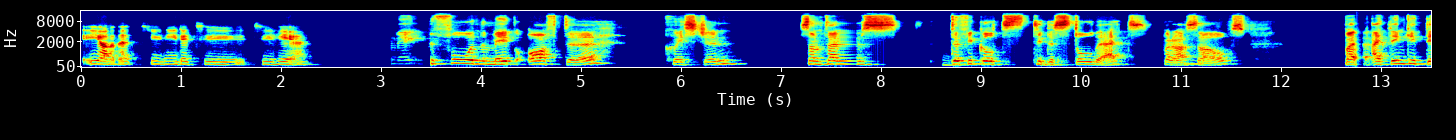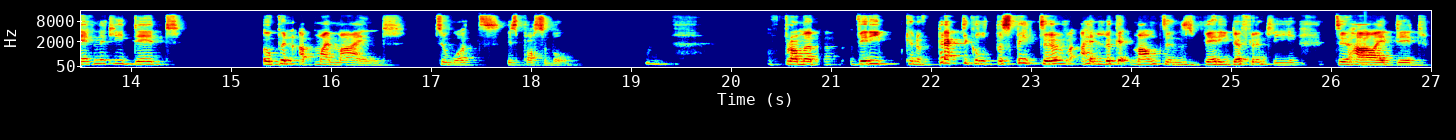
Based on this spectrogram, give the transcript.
yeah, that you needed to to hear? Meg before and the Meg after question, sometimes difficult to distill that for mm-hmm. ourselves, but I think it definitely did open up my mind to what is possible. Mm from a very kind of practical perspective, I look at mountains very differently to how I did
